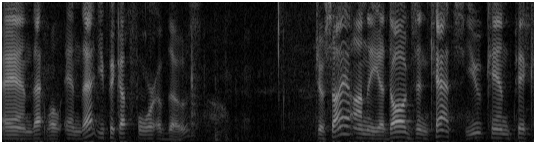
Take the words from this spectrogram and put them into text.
And that will end that. You pick up four of those. Josiah, on the uh, dogs and cats, you can pick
